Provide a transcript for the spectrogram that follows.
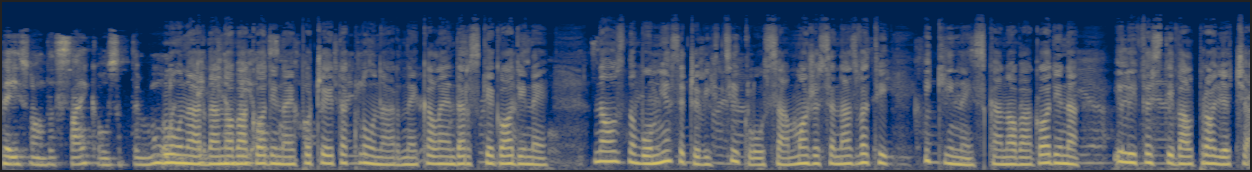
based on the cycles of the moon. Lunarna nova godina je početak lunarne kalendarske godine. Na osnovu mjesečevih ciklusa može se nazvati i kineska nova godina ili festival proljeća.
